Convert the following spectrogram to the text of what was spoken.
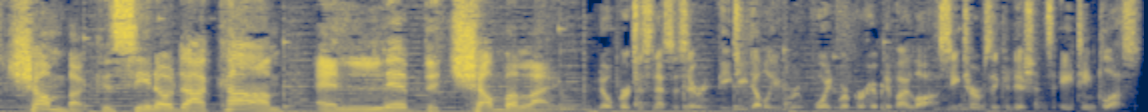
ChumbaCasino.com and live the Chumba life. No purchase necessary. VGW. Void were prohibited by law. See terms and conditions. 18 plus.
